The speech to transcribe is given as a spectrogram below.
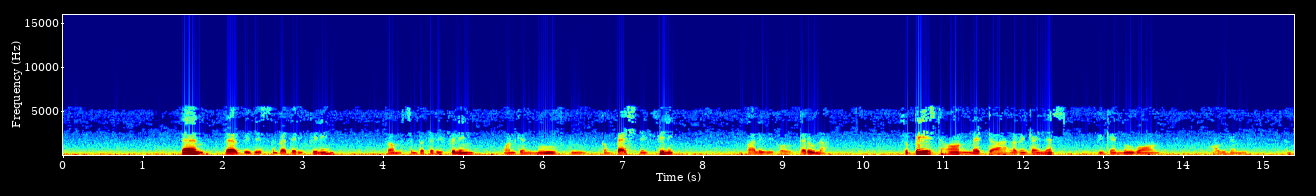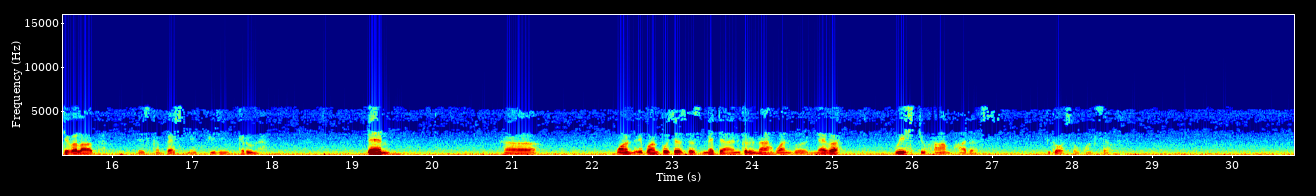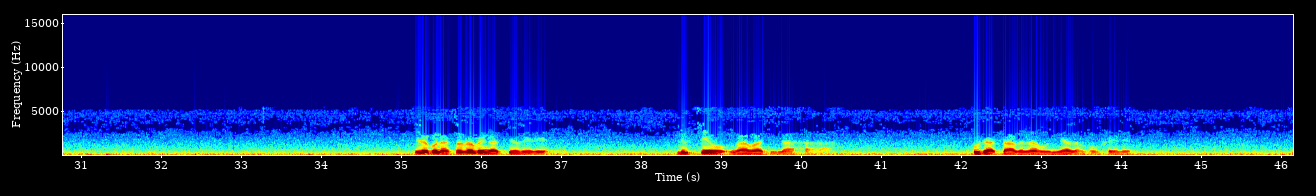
Then there will be this sympathetic feeling. From sympathetic feeling, one can move to compassionate feeling. In Pali we call karuna. So based on metta, loving kindness, we can move on or we can develop this compassionate feeling, karuna. Then, uh, one, if one possesses metta and karuna, one will never wish to harm others because of oneself. ဒီတော့ခုနစောစောပိုင်းကပြောခဲ့တဲ့လူကျင့်ကို၅ပါးသီလဟာဘုရားသာသနာဝင်ရတာမဟုတ်ဖ ೇನೆ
